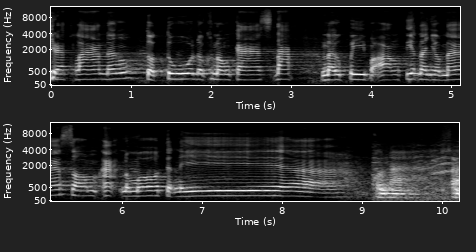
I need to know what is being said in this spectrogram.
ជ្រះថ្លានឹងទទួលនៅក្នុងការស្ដាប់នៅពីព្រះអង្គទៀតណាញោមណាសូមអនុមោទនីគុណណាសា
